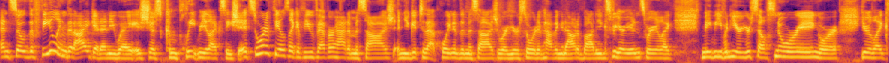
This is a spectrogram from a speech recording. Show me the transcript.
And so the feeling that I get anyway is just complete relaxation. It sort of feels like if you've ever had a massage and you get to that point of the massage where you're sort of having an out of body experience where you're like maybe even hear yourself snoring or you're like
